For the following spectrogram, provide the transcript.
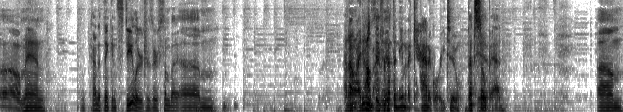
Oh, man. I'm kind of thinking Steelers. Is there somebody. Um, I don't oh, know. I didn't. I forgot the name of the category, too. That's yeah. so bad. Um,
